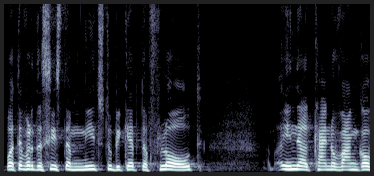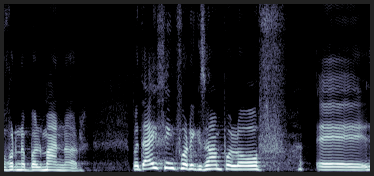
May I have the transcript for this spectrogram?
whatever the system needs to be kept afloat in a kind of ungovernable manner. But I think, for example, of uh,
